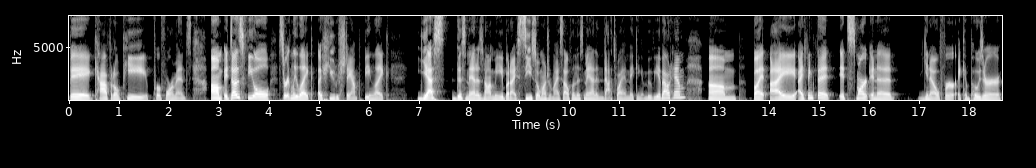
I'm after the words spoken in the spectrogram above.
big capital p performance um it does feel certainly like a huge stamp being like yes this man is not me but i see so much of myself in this man and that's why i'm making a movie about him. Um but i i think that it's smart in a you know for a composer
